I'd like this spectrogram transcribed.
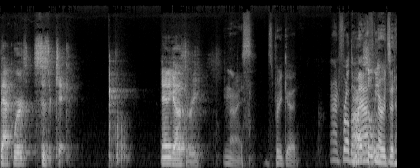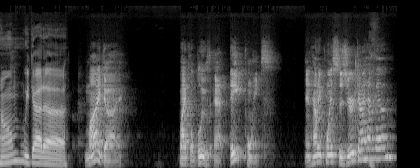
backwards scissor kick. And he got a three. Nice, it's pretty good. All right, for all the All right, math so we- nerds at home, we got uh. my guy, Michael Bluth, at eight points. And how many points does your guy have, Adam?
